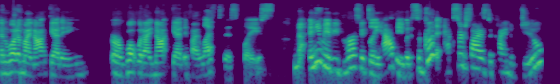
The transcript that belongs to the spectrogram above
And what am I not getting? Or what would I not get if I left this place? and you may be perfectly happy, but it's a good exercise to kind of do.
